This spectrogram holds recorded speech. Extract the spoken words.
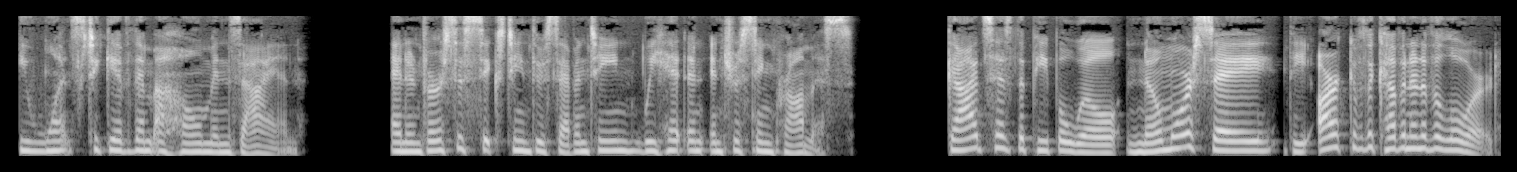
He wants to give them a home in Zion. And in verses 16 through 17, we hit an interesting promise. God says the people will no more say, The ark of the covenant of the Lord.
